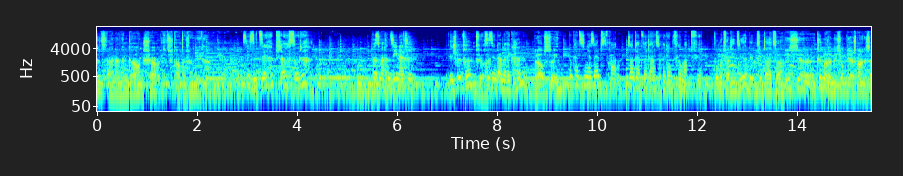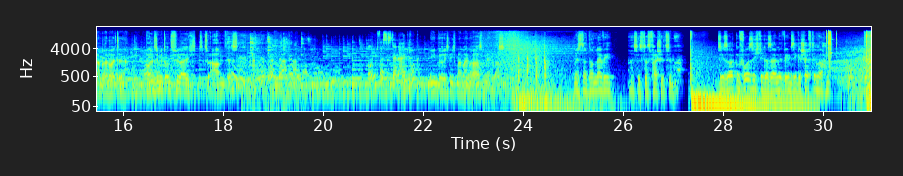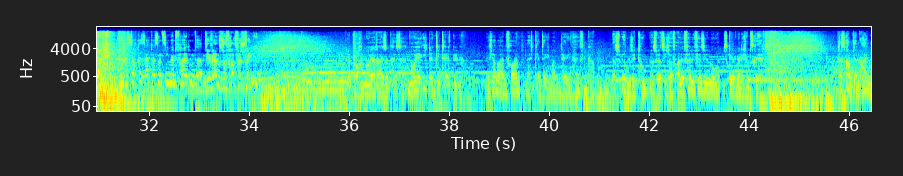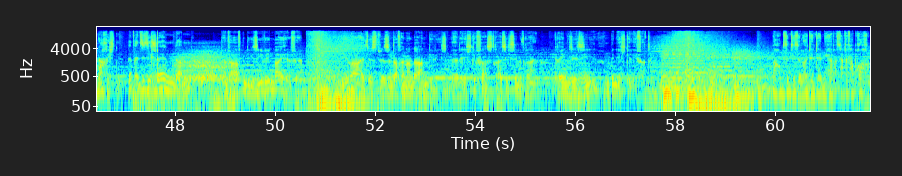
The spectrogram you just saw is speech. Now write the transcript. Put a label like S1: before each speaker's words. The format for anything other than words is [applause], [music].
S1: ist einer in einem grauen Shirt. Starte schon wieder.
S2: Sie sieht sehr hübsch aus, oder? Was machen Sie, Nati?
S3: Ich bin Fremdenführer.
S2: Sie sind Amerikaner.
S1: Glaubst du ihm?
S2: Du kannst ihn ja selbst fragen. Sonntag wird er uns über den Flohmarkt führen.
S3: Womit verdienen Sie Ihren Lebensunterhalt, Sir?
S1: Ich äh, kümmere mich um die Ersparnisse anderer Leute. Wollen Sie mit uns vielleicht zu Abend essen? [laughs]
S2: Und, was ist dein Eindruck?
S1: Ihn würde ich nicht mal meinen Rasen mähen lassen.
S4: Mr. Donlevy,
S1: Das ist das falsche Zimmer.
S4: Sie sollten vorsichtiger sein, mit wem Sie Geschäfte machen.
S2: Du hast doch gesagt, dass uns niemand folgen wird.
S1: Wir werden sofort verschwinden. Wir brauchen neue Reisepässe, neue Identitäten.
S3: Ich habe einen Freund. Vielleicht kennt er jemanden, der Ihnen helfen kann.
S1: Das würden Sie tun. Das wird sich auf alle Fälle für Sie lohnen.
S3: Es geht mir nicht ums Geld. Das kommt in allen Nachrichten. Wenn Sie sich stellen, dann...
S1: Dann verhaften die Sie wegen Beihilfe. Die Wahrheit ist, wir sind aufeinander angewiesen. Werde ich gefasst, reiße ich Sie mit rein. Kriegen Sie sie, dann bin ich geliefert.
S3: Warum sind diese Leute hinter ihm her? Was hat er verbrochen?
